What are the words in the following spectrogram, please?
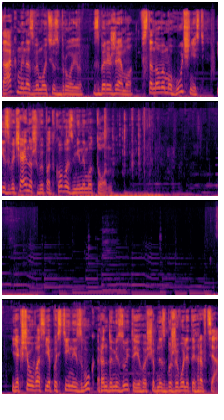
Так ми назвемо цю зброю, збережемо, встановимо гучність і, звичайно ж, випадково змінимо тон. Якщо у вас є постійний звук, рандомізуйте його, щоб не збожеволіти гравця.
